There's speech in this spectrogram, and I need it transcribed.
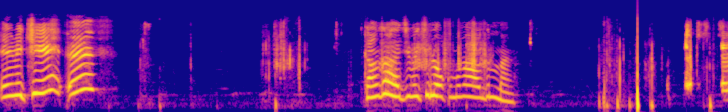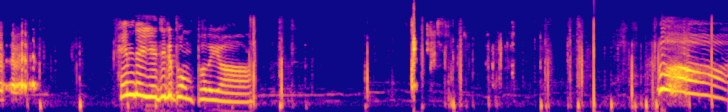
M2 öf. Kanka Hacı Bekir lokumunu aldım ben. Hem de yedili pompalı ya. Aa!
